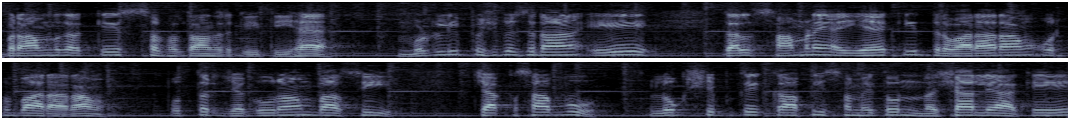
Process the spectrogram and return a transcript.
ਬਰਾਮਦ ਕਰਕੇ ਸਫਲਤਾ ਹਾਸਲ ਕੀਤੀ ਹੈ। ਮੁੱਢਲੀ ਪੁੱਛਗਿੱਛ ਦੌਰਾਨ ਇਹ ਗੱਲ ਸਾਹਮਣੇ ਆਈ ਹੈ ਕਿ ਦਰਬਾਰਾ ਰਾਮ ਉਰਫ ਬਾਰਾ ਰਾਮ, ਪੁੱਤਰ ਜੱਗੂ ਰਾਮ ਵਾਸੀ ਚੱਕ ਸਾਬੂ ਲੋਕ ਛਿਪ ਕੇ ਕਾਫੀ ਸਮੇਂ ਤੋਂ ਨਸ਼ਾ ਲਿਆ ਕੇ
